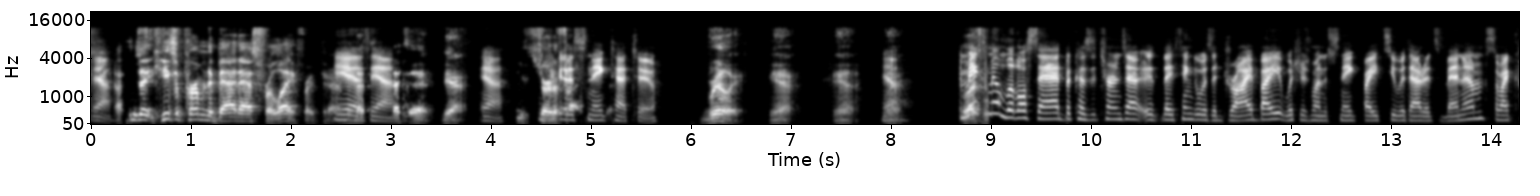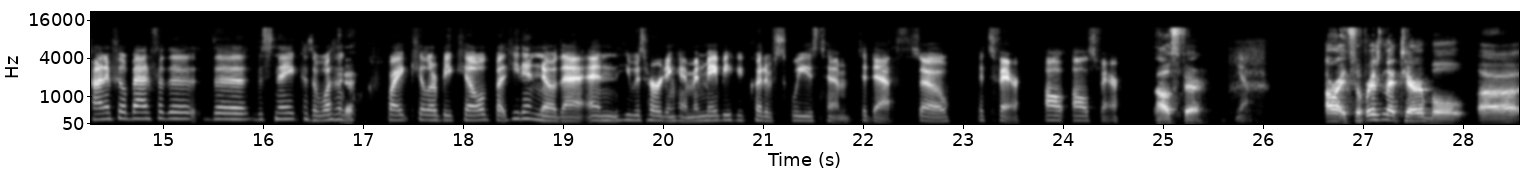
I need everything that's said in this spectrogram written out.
Yeah. Uh, He's a, he's a permanent badass for life right there. I mean, is, that's, yeah. That's it. Yeah. Yeah. He's You get a snake tattoo. Really? Yeah. Yeah. Yeah. It Well, makes me a little sad because it turns out it, they think it was a dry bite, which is when a snake bites you without its venom. So I kind of feel bad for the the the snake because it wasn't Yeah. quite kill or be killed, but he didn't know that, and he was hurting him, and maybe he could have squeezed him to death. So it's fair. All all's fair. All's fair. Yeah. All right. So if it isn't that terrible, uh,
